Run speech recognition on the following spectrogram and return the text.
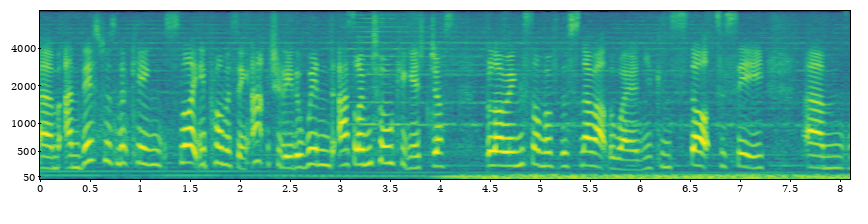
Um, and this was looking slightly promising. Actually, the wind, as I'm talking, is just blowing some of the snow out the way and you can start to see um,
